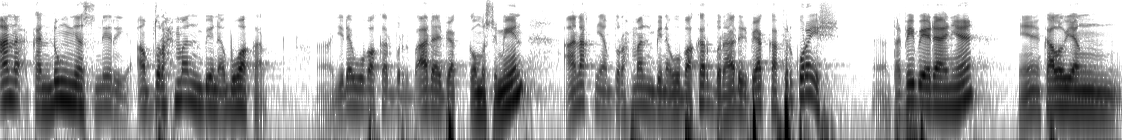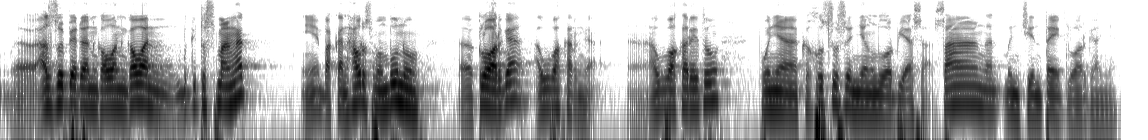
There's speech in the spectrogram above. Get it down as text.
anak kandungnya sendiri, Abdurrahman bin Abu Bakar. Nah, jadi Abu Bakar berada di pihak kaum muslimin, anaknya Abdurrahman bin Abu Bakar berada di pihak kafir Quraisy. Nah, tapi bedanya ya, kalau yang uh, Az-Zubair dan kawan-kawan begitu semangat, ya, bahkan harus membunuh uh, keluarga, Abu Bakar enggak. Nah, Abu Bakar itu punya kekhususan yang luar biasa, sangat mencintai keluarganya.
